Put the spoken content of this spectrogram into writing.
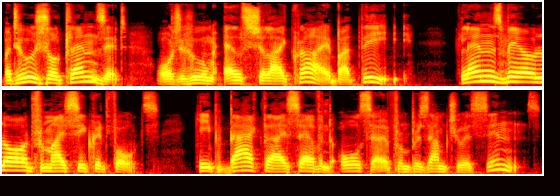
But who shall cleanse it, or to whom else shall I cry but thee? Cleanse me, O Lord, from my secret faults. Keep back thy servant also from presumptuous sins.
